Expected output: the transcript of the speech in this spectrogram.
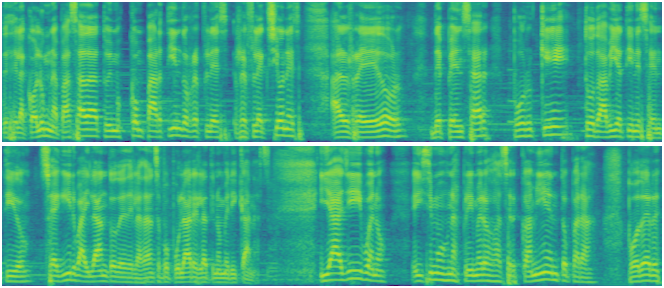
desde la columna pasada, estuvimos compartiendo reflex- reflexiones alrededor de pensar por qué todavía tiene sentido seguir bailando desde las danzas populares latinoamericanas. Y allí, bueno, hicimos unos primeros acercamientos para poder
